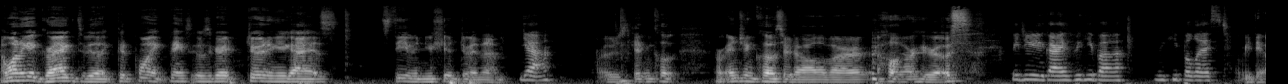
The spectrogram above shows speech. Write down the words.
I want to get Greg to be like, "Good point. Thanks. It was great joining you guys." Steven, you should join them. yeah, We're just getting close. We're inching closer to all of our all of our heroes. we do, you guys. We keep a we keep a list. We do.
